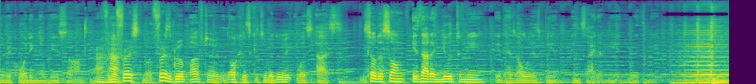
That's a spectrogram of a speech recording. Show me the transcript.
the recording of this song. Uh-huh. the first first group after Ohridski Trubaduri was us. So the song is not a new to me. It has always been inside of me and with me.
